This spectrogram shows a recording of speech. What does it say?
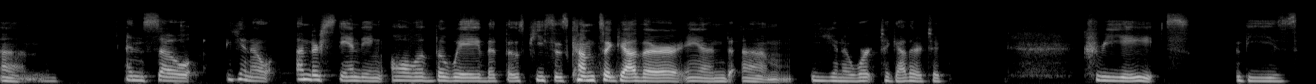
Um, and so, you know, understanding all of the way that those pieces come together and, um, you know, work together to create these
